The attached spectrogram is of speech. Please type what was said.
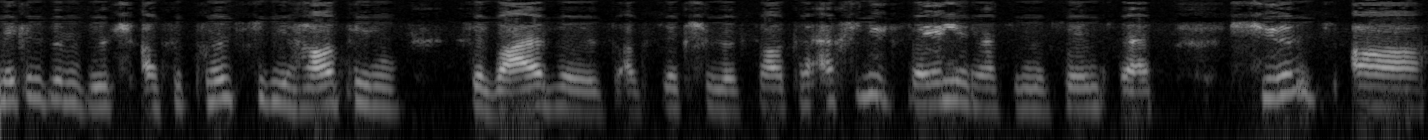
mechanisms which are supposed to be helping survivors of sexual assault are actually failing us in the sense that students are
